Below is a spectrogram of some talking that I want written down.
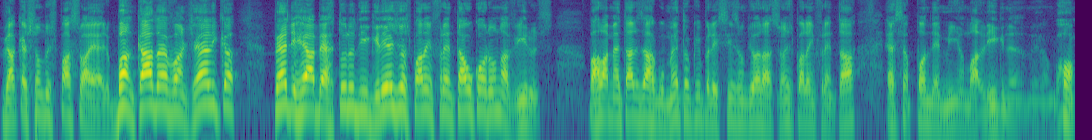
ver a questão do espaço aéreo. Bancada evangélica pede reabertura de igrejas para enfrentar o coronavírus. Parlamentares argumentam que precisam de orações para enfrentar essa pandemia maligna. Bom,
